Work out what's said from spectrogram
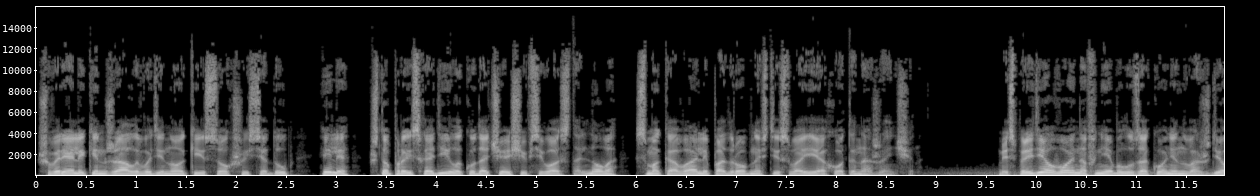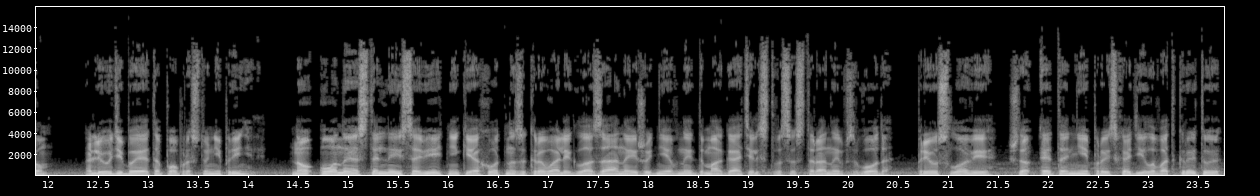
швыряли кинжалы в одинокий сохшийся дуб — или, что происходило куда чаще всего остального, смаковали подробности своей охоты на женщин. Беспредел воинов не был узаконен вождем, люди бы это попросту не приняли. Но он и остальные советники охотно закрывали глаза на ежедневные домогательства со стороны взвода, при условии, что это не происходило в открытую,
